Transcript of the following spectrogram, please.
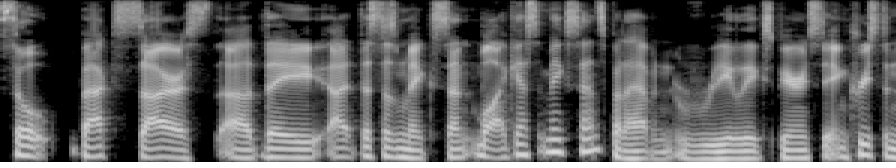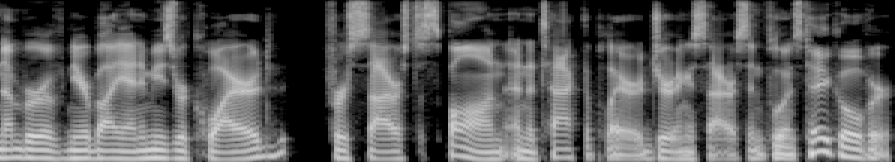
So back to Sirus, uh, they uh, this doesn't make sense. Well, I guess it makes sense, but I haven't really experienced it. Increase the number of nearby enemies required for Sirus to spawn and attack the player during a Sirus influence takeover.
